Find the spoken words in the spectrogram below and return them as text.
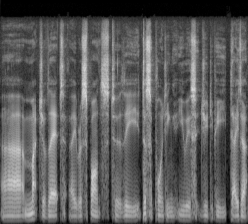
Uh, much of that a response to the disappointing US GDP data.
